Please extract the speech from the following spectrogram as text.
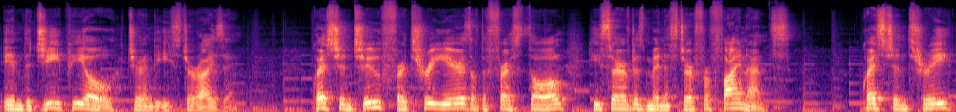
in the GPO during the Easter Rising. Question two For three years of the First Dáil, he served as Minister for Finance. Question three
